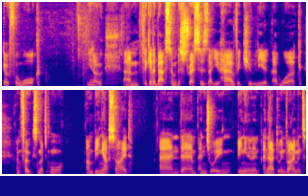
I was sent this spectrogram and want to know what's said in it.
go for a walk. You know, um, forget about some of the stresses that you have acutely at, at work and focus much more on being outside and um, enjoying being in an, an, outdoor environment.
